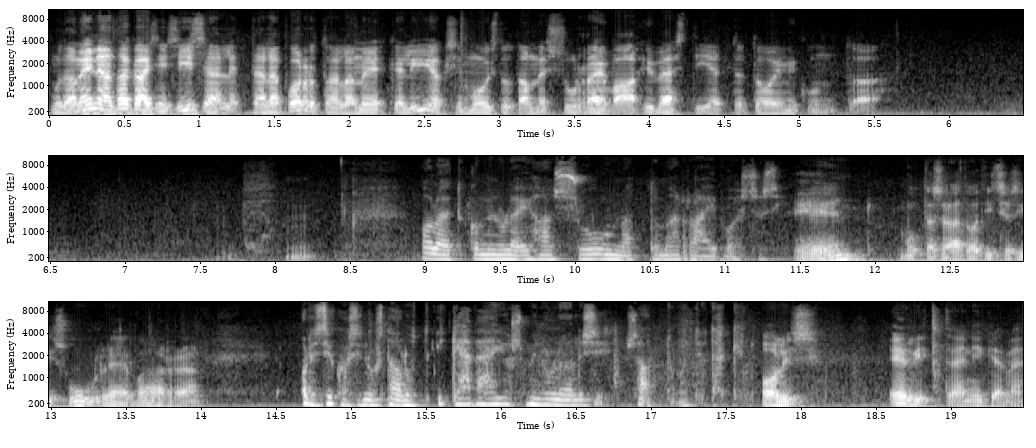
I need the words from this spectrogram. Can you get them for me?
Mutta mennään takaisin sisälle. Täällä portailla me ehkä liiaksi muistutamme surevaa hyvästijättötoimikuntaa. Oletko minulle ihan suunnattoman raivoissasi? En, mutta saatoit itsesi suureen vaaraan. Olisiko sinusta ollut ikävää, jos minulle olisi sattunut jotakin? Olisi. Erittäin ikävä.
